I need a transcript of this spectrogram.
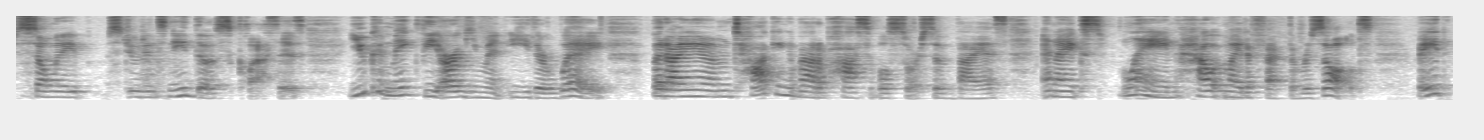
so many students need those classes. You can make the argument either way, but I am talking about a possible source of bias and I explain how it might affect the results, right?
